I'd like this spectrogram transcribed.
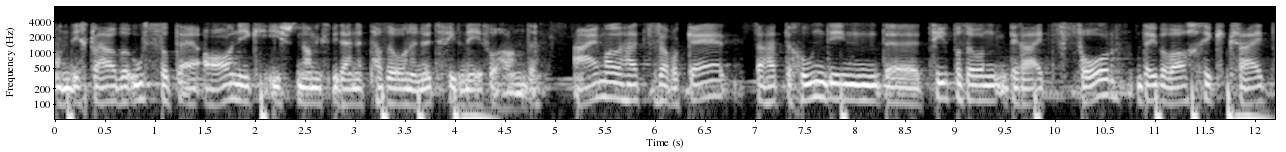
Und ich glaube, außer der Ahnung ist nämlich bei diesen Personen nicht viel mehr vorhanden. Einmal hat es aber gegeben, da hat der Kundin der Zielperson bereits vor der Überwachung gesagt,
